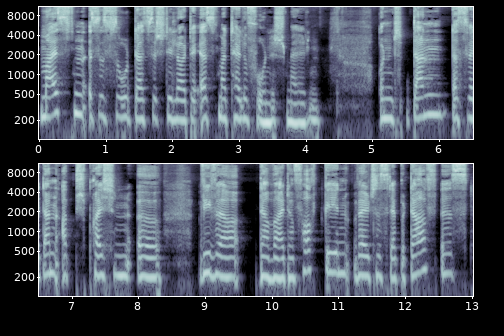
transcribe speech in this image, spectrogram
meisten ist es so, dass sich die Leute erstmal telefonisch melden. Und dann, dass wir dann absprechen, äh, wie wir da weiter fortgehen, welches der Bedarf ist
